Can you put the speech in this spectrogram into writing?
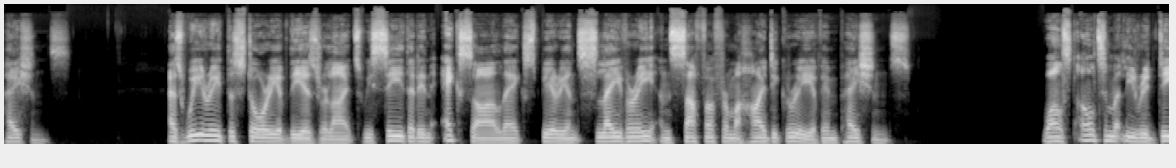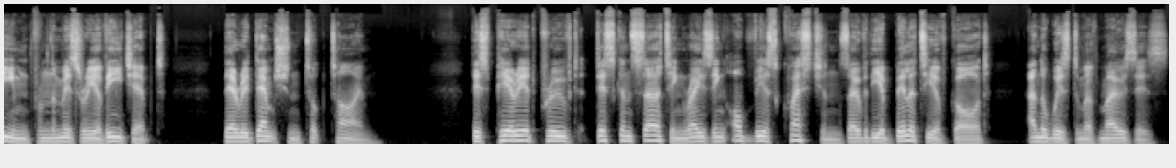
patience. As we read the story of the Israelites, we see that in exile they experience slavery and suffer from a high degree of impatience. Whilst ultimately redeemed from the misery of Egypt, their redemption took time. This period proved disconcerting, raising obvious questions over the ability of God and the wisdom of Moses.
